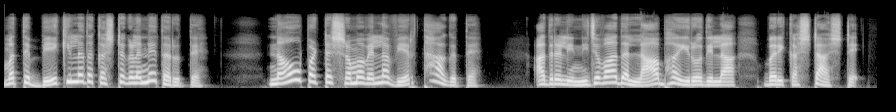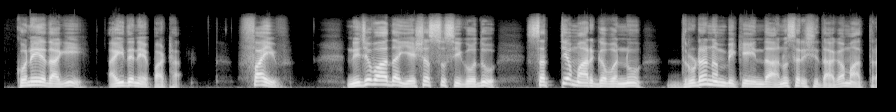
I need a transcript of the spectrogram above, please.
ಮತ್ತೆ ಬೇಕಿಲ್ಲದ ಕಷ್ಟಗಳನ್ನೇ ತರುತ್ತೆ. ನಾವು ಪಟ್ಟ ಶ್ರಮವೆಲ್ಲ ವ್ಯರ್ಥ ಆಗುತ್ತೆ. ಅದರಲ್ಲಿ ನಿಜವಾದ ಲಾಭ ಇರೋದಿಲ್ಲ, ಬರೀ ಕಷ್ಟ ಅಷ್ಟೇ. ಕೊನೆಯದಾಗಿ ಐದನೇ ಪಾಠ. ಫೈವ್. ನಿಜವಾದ ಯಶಸ್ಸು ಸಿಗೋದು ಸತ್ಯ ಮಾರ್ಗವನ್ನು ದೃಢನಂಬಿಕೆಯಿಂದ ಅನುಸರಿಸಿದಾಗ ಮಾತ್ರ.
